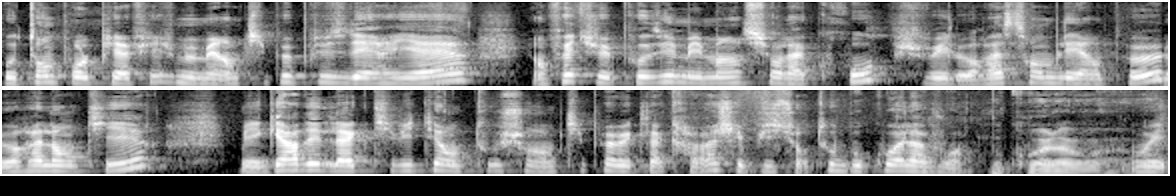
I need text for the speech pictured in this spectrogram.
Autant pour le piafé, je me mets un petit peu plus derrière. Et en fait, je vais poser mes mains sur la croupe, je vais le rassembler un peu, le ralentir, mais garder de l'activité en touchant un petit peu avec la cravache et puis surtout beaucoup à la voix. Beaucoup à la voix. Oui,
